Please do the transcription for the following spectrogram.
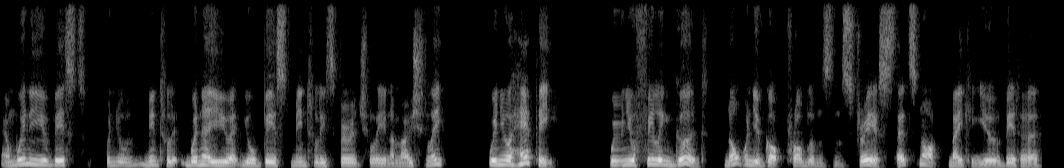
And when are you best? When you're mentally, when are you at your best mentally, spiritually, and emotionally? When you're happy, when you're feeling good, not when you've got problems and stress. That's not making you a better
